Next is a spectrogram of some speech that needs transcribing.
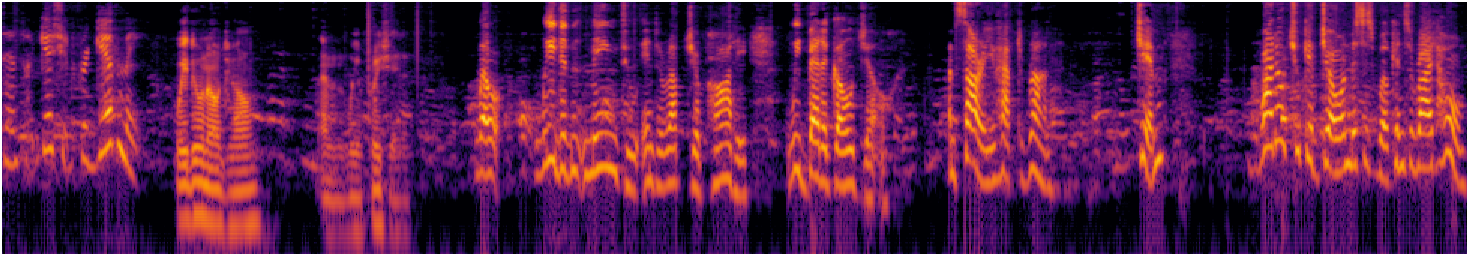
cents, I guess you'd forgive me. We do know, Joe, and we appreciate it. Well, we didn't mean to interrupt your party. We'd better go, Joe. I'm sorry you have to run. Jim, why don't you give Joe and Mrs. Wilkins a ride home?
